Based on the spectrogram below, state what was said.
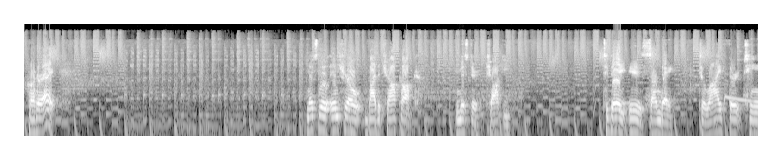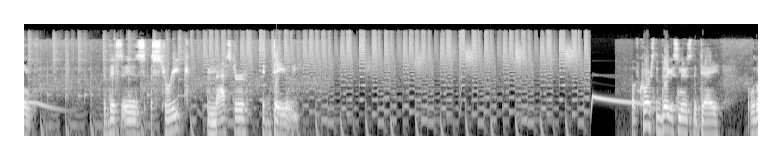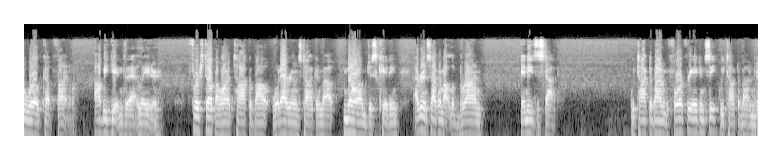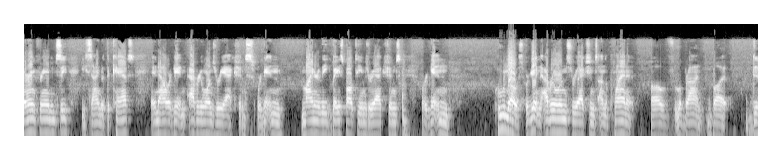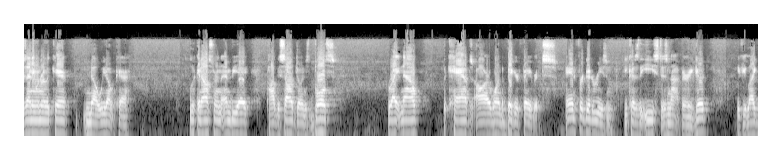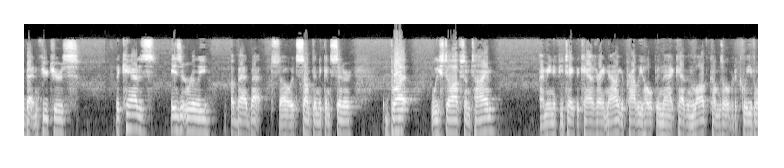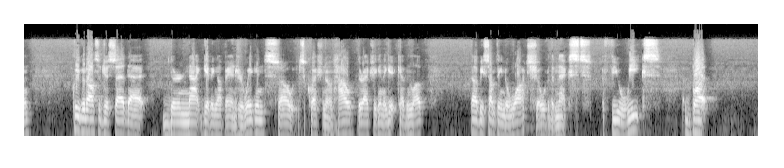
All right. Nice little intro by the Chalkhawk, Mr. Chalky. Today is Sunday, July 13th. This is Streak Master Daily. Of course, the biggest news of the day the World Cup final. I'll be getting to that later. First up, I want to talk about what everyone's talking about. No, I'm just kidding. Everyone's talking about LeBron. It needs to stop. We talked about him before free agency. We talked about him during free agency. He signed with the Cavs, and now we're getting everyone's reactions. We're getting minor league baseball teams' reactions. We're getting who knows? We're getting everyone's reactions on the planet of LeBron, but does anyone really care? No, we don't care. Looking elsewhere in the NBA, Pau Gasol joins the Bulls. Right now, the Cavs are one of the bigger favorites, and for good reason, because the East is not very good. If you like betting futures, the Cavs isn't really a bad bet, so it's something to consider. But we still have some time I mean, if you take the Cavs right now, you're probably hoping that Kevin Love comes over to Cleveland. Cleveland also just said that they're not giving up Andrew Wiggins, so it's a question of how they're actually going to get Kevin Love. That'll be something to watch over the next few weeks, but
